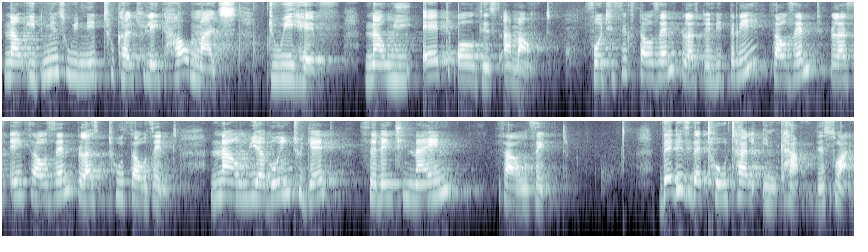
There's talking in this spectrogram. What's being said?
Now it means we need to calculate how much do we have. Now we add all this amount. 46,000 plus 23,000 plus 8,000 plus 2,000. Now we are going to get 79 thousand. That is the total income, this one.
